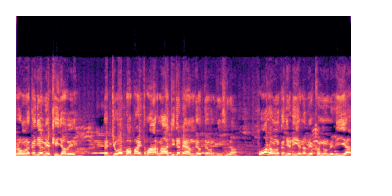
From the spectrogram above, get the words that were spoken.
ਰੌਣਕ ਜੇ ਵੇਖੀ ਜਾਵੇ ਤੇ ਜੋ ਬਾਬਾ ਇਤਵਾਰਨਾਥ ਜੀ ਦੇ ਟਾਈਮ ਦੇ ਉੱਤੇ ਹੁੰਦੀ ਸੀ ਨਾ, ਉਹ ਰੌਣਕ ਜਿਹੜੀ ਹੈ ਨਾ ਵੇਖਣ ਨੂੰ ਮਿਲੀ ਆ।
